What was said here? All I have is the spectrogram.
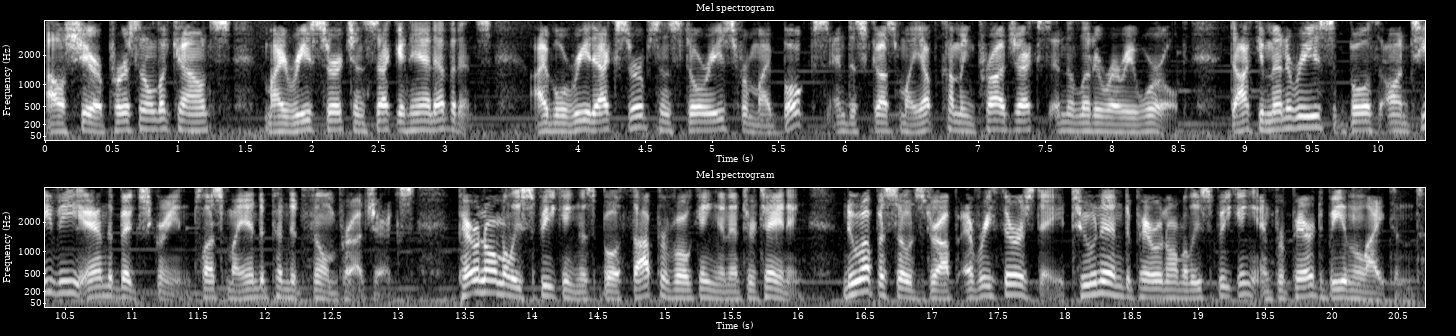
I'll share personal accounts, my research, and secondhand evidence. I will read excerpts and stories from my books and discuss my upcoming projects in the literary world. Documentaries, both on TV and the big screen, plus my independent film projects. Paranormally Speaking is both thought provoking and entertaining. New episodes drop every Thursday. Tune in to Paranormally Speaking and prepare to be enlightened.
